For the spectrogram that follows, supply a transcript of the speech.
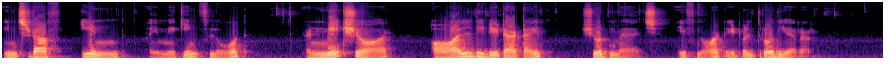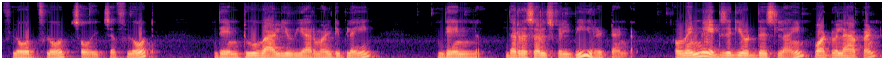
Instead of int i'm making float and make sure all the data type should match. If not it will throw the error. Float float. So it's a float. Then two value we are multiplying. Then the results will be returned so when we execute this line what will happen?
